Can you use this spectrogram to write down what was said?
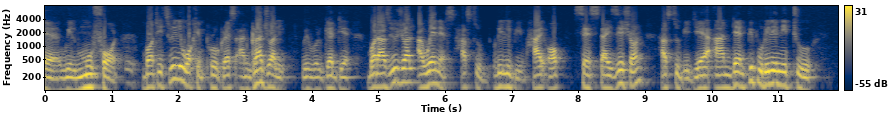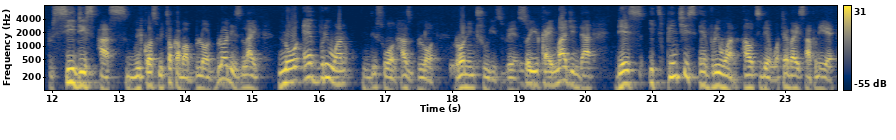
uh, will move forward. But it's really work in progress, and gradually we will get there. But as usual, awareness has to really be high up, sensitization has to be there, and then people really need to see this as because we talk about blood. Blood is life. No, everyone in this world has blood running through his veins. So you can imagine that there's it pinches everyone out there, whatever is happening here.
